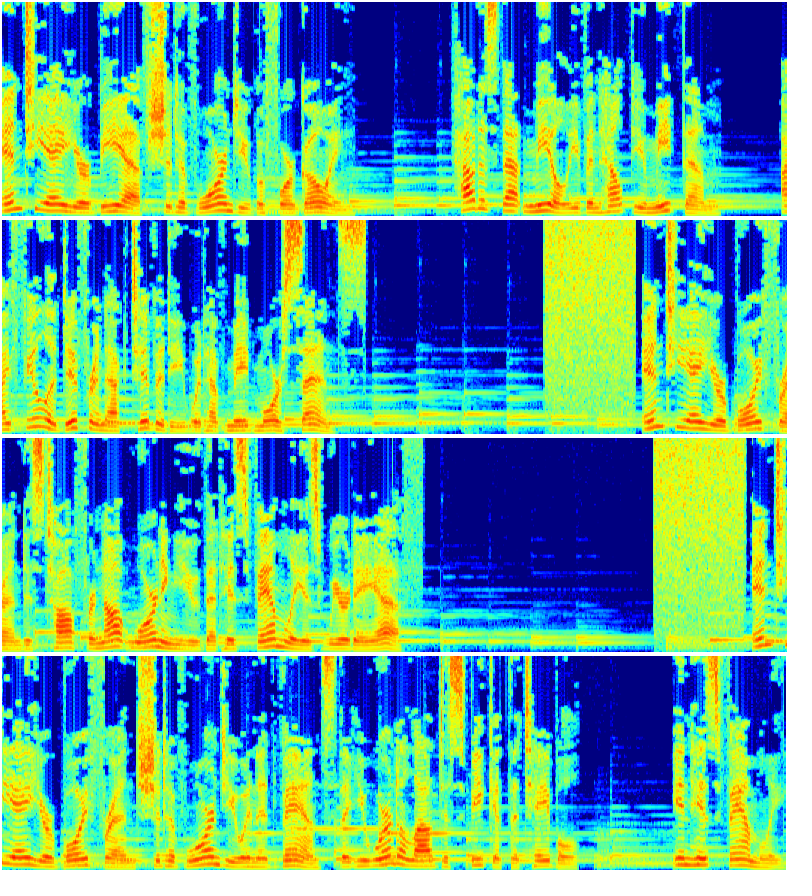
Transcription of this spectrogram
NTA your BF should have warned you before going. How does that meal even help you meet them? I feel a different activity would have made more sense. NTA your boyfriend is tough for not warning you that his family is weird AF. NTA your boyfriend should have warned you in advance that you weren't allowed to speak at the table. In his family.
